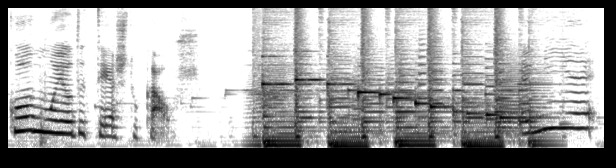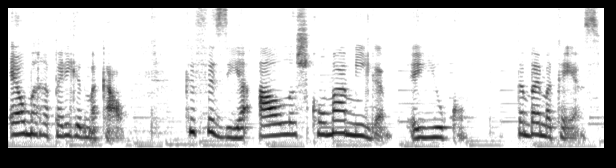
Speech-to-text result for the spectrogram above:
como eu detesto o caos. Uma rapariga de Macau que fazia aulas com uma amiga, a Yuko, também macaense.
